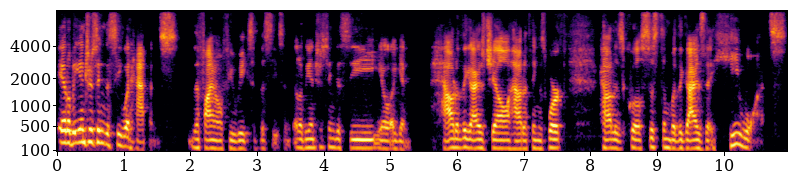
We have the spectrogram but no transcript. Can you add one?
it'll be interesting to see what happens the final few weeks of the season. It'll be interesting to see, you know, again, how do the guys gel? How do things work? How does Quill's system with the guys that he wants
